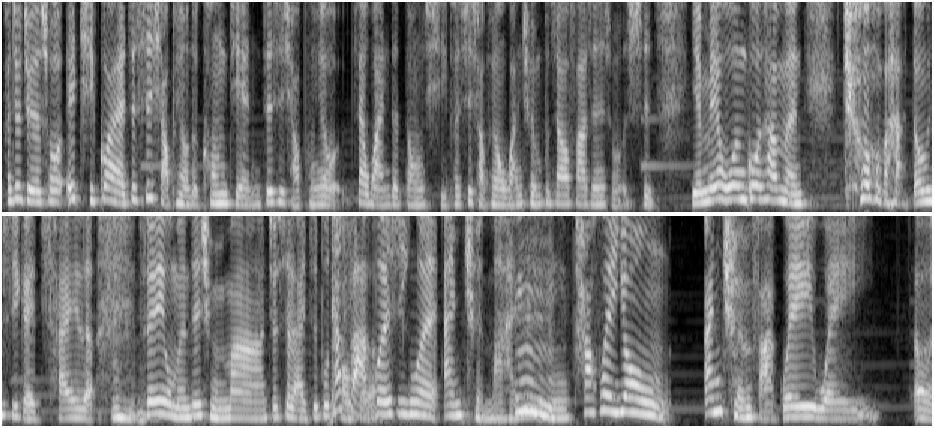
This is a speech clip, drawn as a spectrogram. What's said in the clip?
他就觉得说，哎，奇怪，这是小朋友的空间，这是小朋友在玩的东西，可是小朋友完全不知道发生什么事，也没有问过他们，就把东西给拆了。嗯，所以我们这群妈就是来自不同。他法规是因为安全吗？还是嗯，他会用安全法规为。呃，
